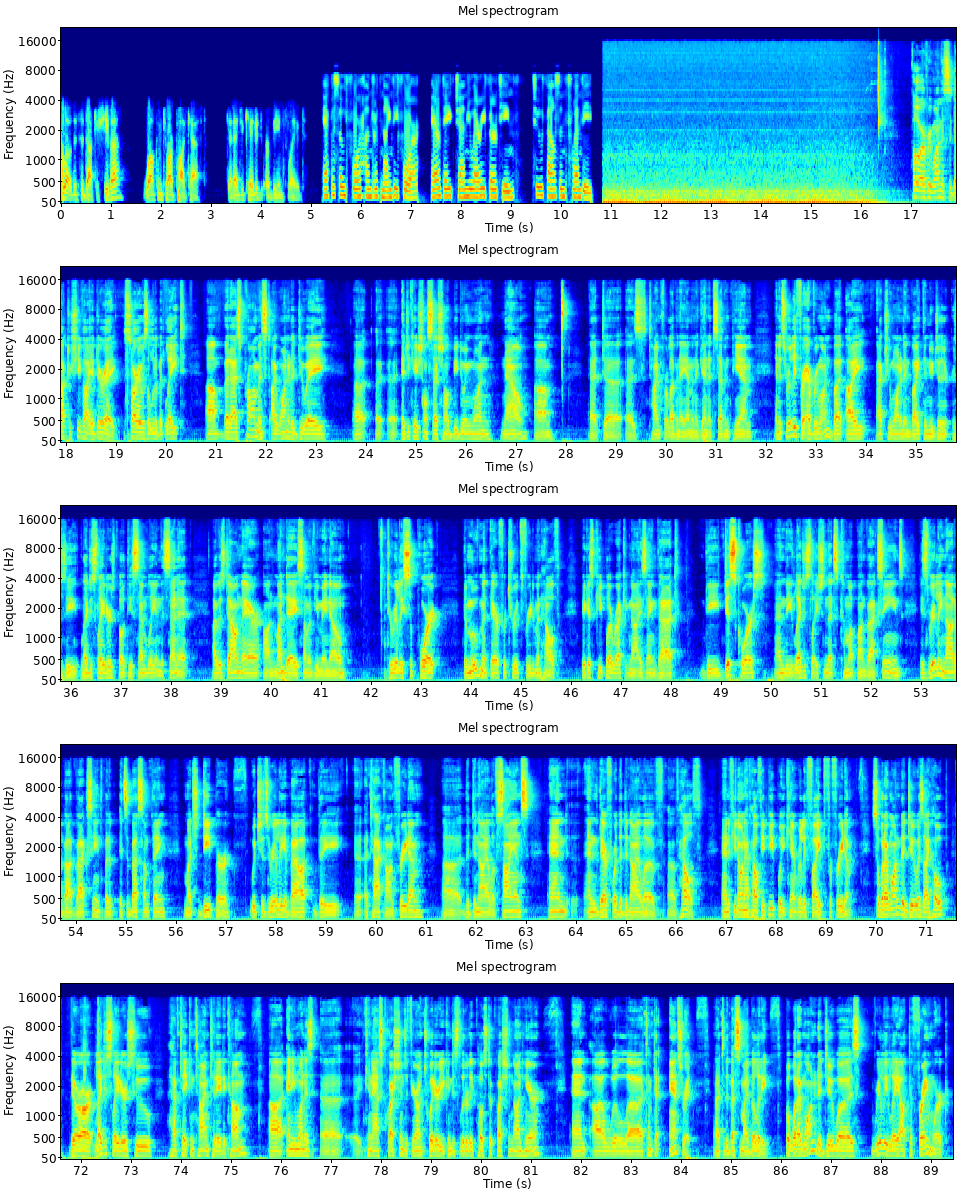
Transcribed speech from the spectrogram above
Hello, this is Dr. Shiva. Welcome to our podcast, Get Educated or Be Enslaved. Episode 494, air date January 13th, 2020. Hello, everyone. This is Dr. Shiva Ayyadurai. Sorry I was a little bit late, um, but as promised, I wanted to do a, uh, a, a educational session. I'll be doing one now um, at uh, as time for 11 a.m. and again at 7 p.m. And it's really for everyone, but I actually wanted to invite the New Jersey legislators, both the Assembly and the Senate. I was down there on Monday, some of you may know, to really support the movement there for truth, freedom, and health because people are recognizing that the discourse and the legislation that's come up on vaccines is really not about vaccines, but it's about something much deeper, which is really about the uh, attack on freedom, uh, the denial of science, and and therefore the denial of, of health. And if you don't have healthy people, you can't really fight for freedom. So what I wanted to do is I hope there are legislators who have taken time today to come uh, anyone is uh, can ask questions. If you're on Twitter, you can just literally post a question on here, and I will uh, attempt to answer it uh, to the best of my ability. But what I wanted to do was really lay out the framework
